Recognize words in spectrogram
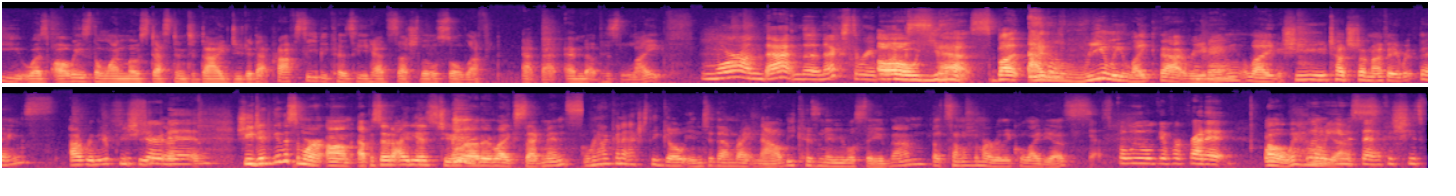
he was always the one most destined to die due to that prophecy because he had such little soul left at that end of his life. More on that in the next three books. Oh yes, but I really like that reading. Like she touched on my favorite things. I really She appreciate sure that. did. She did give us some more um, episode ideas too, or other like segments. We're not gonna actually go into them right now because maybe we'll save them. But some of them are really cool ideas. Yes, but we will give her credit Oh, when hell we yes. use them because she's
